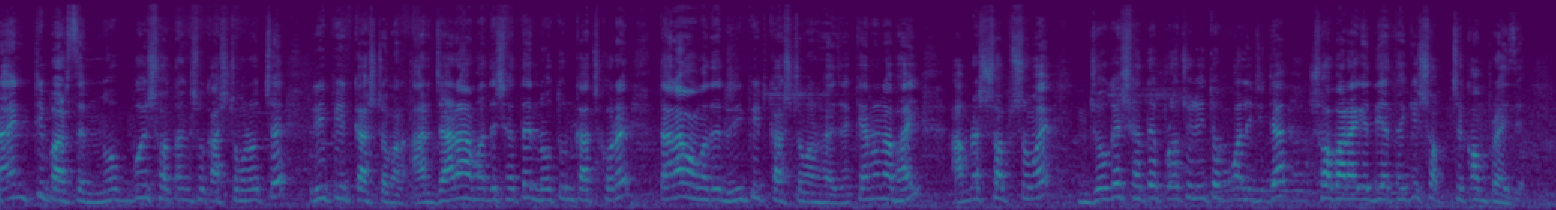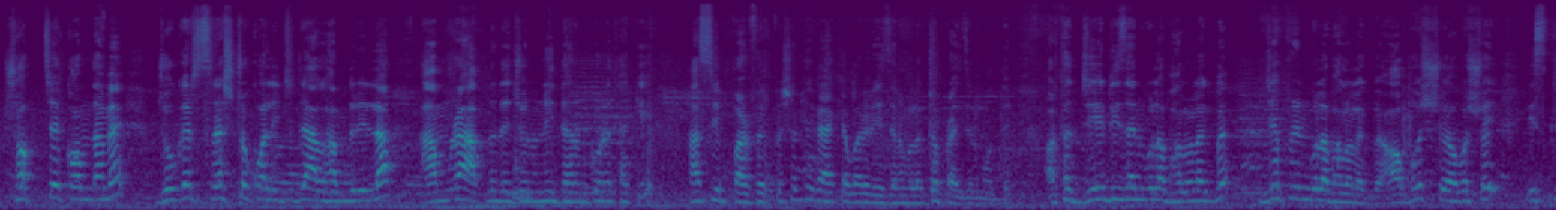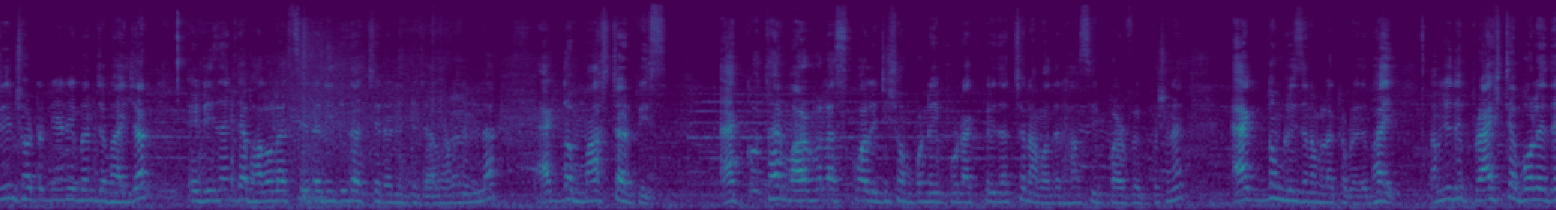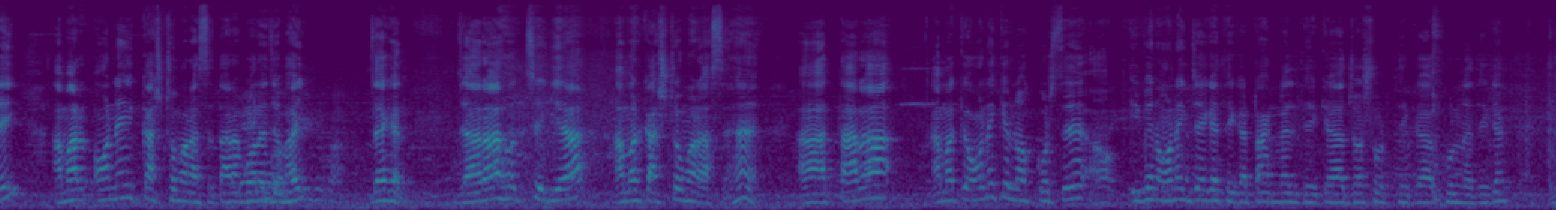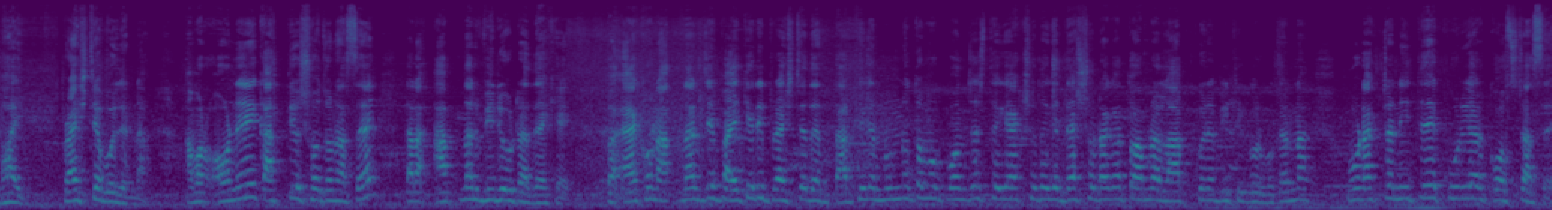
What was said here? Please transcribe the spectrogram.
নাইনটি পার্সেন্ট নব্বই শতাংশ কাস্টমার হচ্ছে রিপিট কাস্টমার আর যারা আমাদের সাথে নতুন কাজ করে, তারাও আমাদের রিপিট কাস্টমার হয়ে যায়। কেননা ভাই, আমরা সব সময় যোগের সাথে প্রচলিত কোয়ালিটিটা সবার আগে দিয়ে থাকি সবচেয়ে কম প্রাইসে সবচেয়ে কম দামে যোগের শ্রেষ্ঠ কোয়ালিটিটা আলহামদুলিল্লাহ, আমরা আপনাদের জন্য নির্ধারণ করে থাকি। হাসিব পারফেক্ট ফ্যাশন থেকে একেবারে রিজনেবল একটা প্রাইজের মধ্যে। অর্থাৎ যে ডিজাইনগুলো ভালো লাগবে, যে প্রিন্টগুলো ভালো লাগবে, অবশ্যই অবশ্যই স্ক্রিনশটটা নিয়ে নেবেন যে ভাইজান, এই ডিজাইনটা ভালো লাগছে, এটা নিতে যাচ্ছে, এটা নিতে চাই আলহামদুলিল্লাহ, একদম মাস্টার পিস এক কথায় মার্ভেলাস কোয়ালিটি সম্পন্ন এই প্রোডাক্ট পেয়ে যাচ্ছেন আমাদের হাসিব পারফেক্ট পেশনে একদম রিজনেবল একটা প্রাইস ভাই, আমি যদি প্রাইসটা বলে দেই, আমার অনেক কাস্টমার আছে, তারা বলে যে, ভাই, দেখেন, যারা হচ্ছে গিয়া আমার কাস্টমার আছে হ্যাঁ তারা আমাকে অনেকে নক করছে ইভেন অনেক জায়গা থেকে, টাঙ্গাইল থেকে, যশোর থেকে, খুলনা থেকে। ভাই প্রাইসটা বলেন না। আমার অনেক আত্মীয় স্বজন আছে, তারা আপনার ভিডিওটা দেখে। তো এখন আপনার যে পাইকারি প্রাইসটা দেন, তার থেকে ন্যূনতম পঞ্চাশ থেকে একশো থেকে দেড়শো টাকা তো আমরা লাভ করে বিক্রি করব। কেননা প্রোডাক্টটা নিতে কুরিয়ার কস্ট আছে।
